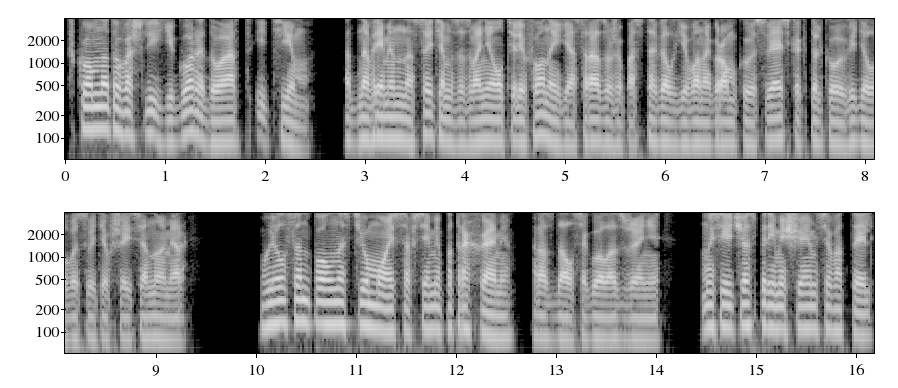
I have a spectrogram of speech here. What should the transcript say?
В комнату вошли Егор, Эдуард и Тим. Одновременно с этим зазвонил телефон, и я сразу же поставил его на громкую связь, как только увидел высветившийся номер. «Уилсон полностью мой, со всеми потрохами», — раздался голос Жени. «Мы сейчас перемещаемся в отель.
